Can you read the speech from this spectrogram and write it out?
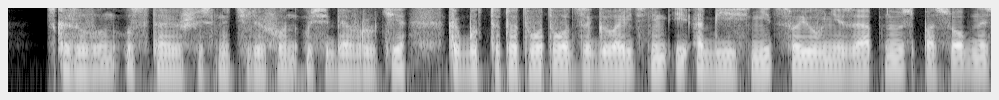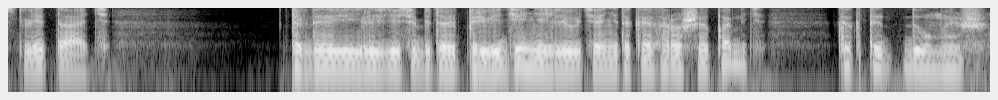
— сказал он, уставившись на телефон у себя в руке, как будто тот вот-вот заговорит с ним и объяснит свою внезапную способность летать. «Тогда или здесь обитают привидения, или у тебя не такая хорошая память? Как ты думаешь?»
